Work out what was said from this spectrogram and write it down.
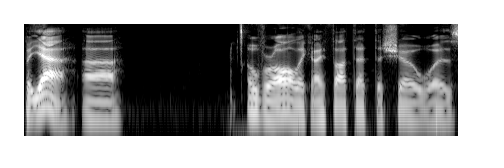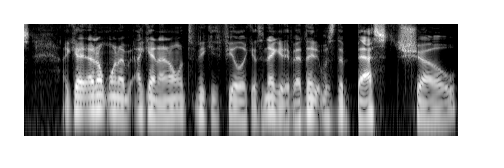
but yeah uh, overall, like I thought that the show was. Again, I don't want to. Again, I don't want to make it feel like it's negative. I think it was the best show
